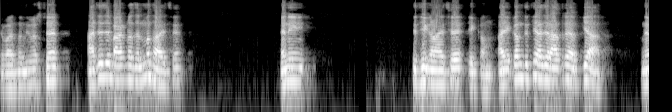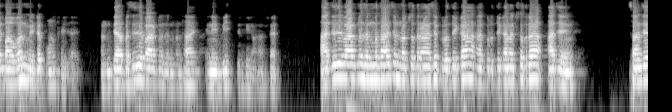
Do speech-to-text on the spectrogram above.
એવો આજનો દિવસ છે. આજે જે બાળકનો જન્મ થાય છે, એની તિથિ ગણાય છે એકમ. આ એકમ તિથિ આજે રાત્રે અગિયાર ને બાવન મિનિટે પૂર્ણ થઈ જાય અને ત્યાર પછી જે બાળકનો જન્મ થાય, એની બીજ તિથિ ગણાશે. આજે જે બાળકનો જન્મ થાય છે નક્ષત્ર ગણાય છે. કૃતિકા, આ કૃતિકા નક્ષત્ર આજે સાંજે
